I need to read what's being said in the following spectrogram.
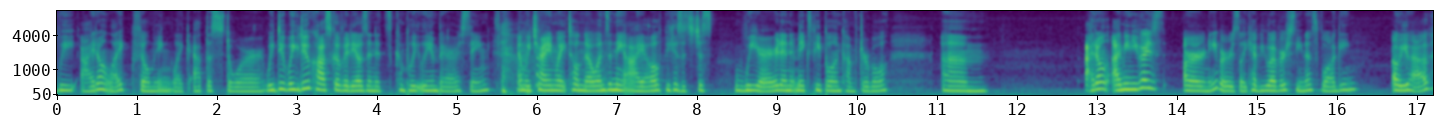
we I don't like filming like at the store. We do we do Costco videos and it's completely embarrassing. And we try and wait till no one's in the aisle because it's just weird and it makes people uncomfortable. Um I don't I mean you guys our neighbors. Like have you ever seen us vlogging? Oh, you have?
